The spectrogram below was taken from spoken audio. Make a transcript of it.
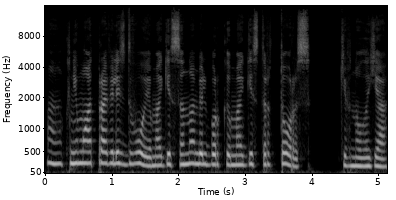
А, «К нему отправились двое, магистр Номельбург и магистр Торрес», — кивнула я.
